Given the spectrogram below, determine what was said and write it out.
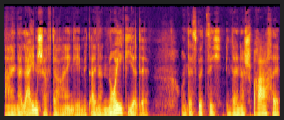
einer Leidenschaft da reingehen, mit einer Neugierde. Und das wird sich in deiner Sprache,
